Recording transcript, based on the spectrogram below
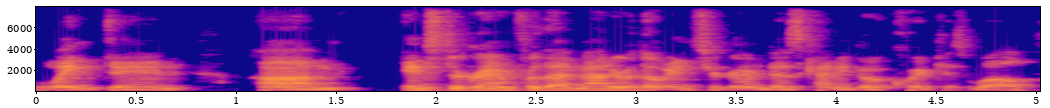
LinkedIn, um, Instagram for that matter, though Instagram does kind of go quick as well.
